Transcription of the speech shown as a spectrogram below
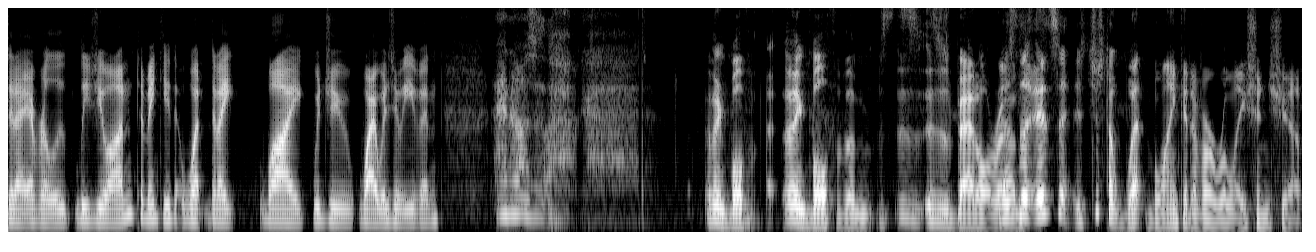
did i ever lead you on to make you th- what did i why would you why would you even and i was oh god I think both. I think both of them. This is, this is bad all It's, around. the, it's it's just a wet blanket of our relationship.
